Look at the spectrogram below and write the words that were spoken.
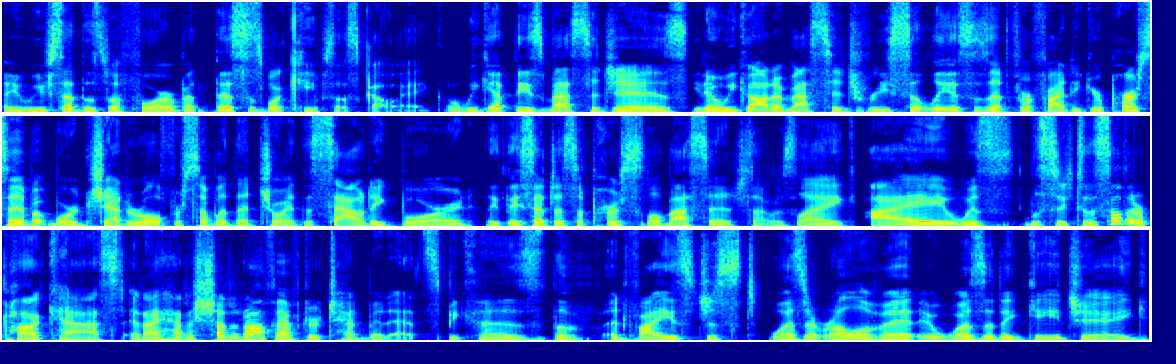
I mean, we've said this before, but this is what keeps us going. When we get these messages, you know, we got a message recently. This isn't for finding your person, but more general for someone that joined the sounding board. Like they sent us a personal message that was like, I was listening to this other podcast and I had to shut it off after 10 minutes because the advice just wasn't relevant. It wasn't engaging.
